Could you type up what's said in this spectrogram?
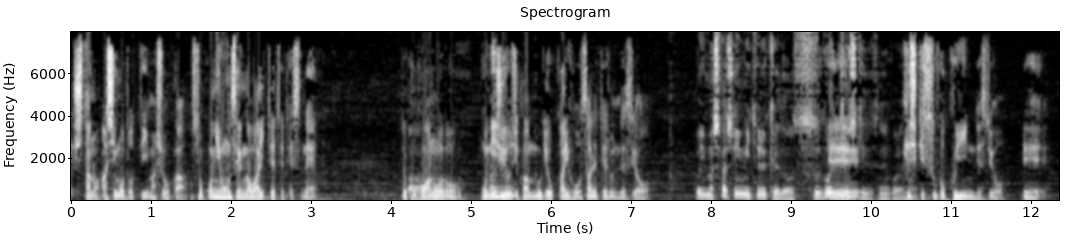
下の足元って言いましょうか、そこに温泉が湧いててですね、で、ここあの、もう24時間無料開放されてるんですよ。これ今写真見てるけど、すごい景色ですね、これ、ね。景色すごくいいんですよ。ええ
